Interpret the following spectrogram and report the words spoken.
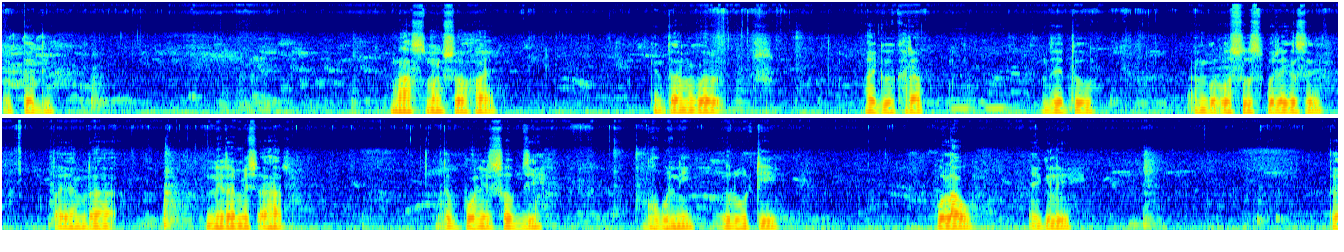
ইত্যাদি। মাছ, মাংস হয়, কিন্তু আমাদের ভাগ্য খারাপ। যেহেতু আমাদের অসুস পড়ে গেছে, তাই আমরা নিরামিষ আহার পনির, সবজি, ঘুগনি, রুটি, পোলাও এগুলি তো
